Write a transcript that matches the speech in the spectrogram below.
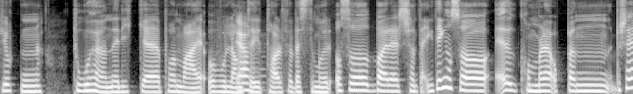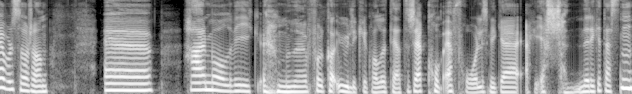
14 To høner gikk eh, på en vei, og hvor lang Ja. tid tar det for bestemor? Og så bare skjønte jeg ingenting, og så eh, kommer det opp en beskjed hvor det står sånn eh, her måler vi IQ Men folk har ulike kvaliteter, så jeg, kom, jeg får liksom ikke jeg, jeg skjønner ikke testen.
